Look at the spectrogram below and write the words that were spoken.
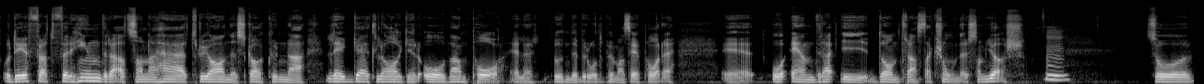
Och det är för att förhindra att sådana här trojaner ska kunna lägga ett lager ovanpå, eller under beroende på hur man ser på det, eh, och ändra i de transaktioner som görs. Så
